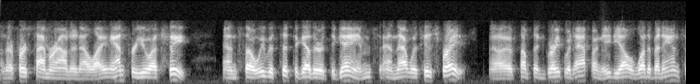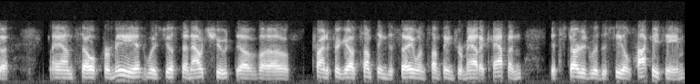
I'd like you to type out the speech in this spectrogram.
on their first time around in LA and for USC. And so we would sit together at the games, and that was his phrase. Uh, if something great would happen, he'd yell, "What a bonanza!" And so for me, it was just an outshoot of uh, trying to figure out something to say when something dramatic happened. It started with the Seals hockey team.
